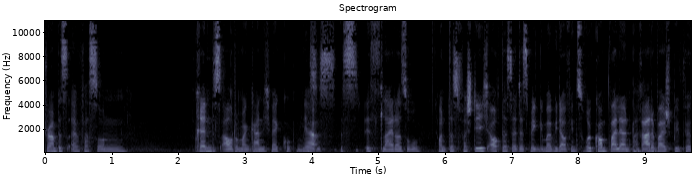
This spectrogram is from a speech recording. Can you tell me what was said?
Trump ist einfach so ein brennendes Auto, man kann nicht weggucken. Ja. Es, ist, es ist leider so. Und das verstehe ich auch, dass er deswegen immer wieder auf ihn zurückkommt, weil er ein Paradebeispiel für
